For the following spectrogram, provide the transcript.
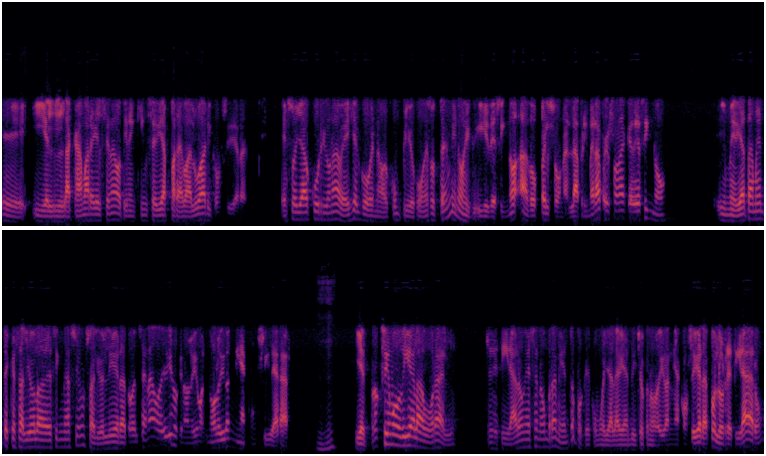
eh, y la Cámara y el Senado tienen 15 días para evaluar y considerar. Eso ya ocurrió una vez y el gobernador cumplió con esos términos y, designó a dos personas. La primera persona que designó, inmediatamente que salió la designación, salió el liderato del Senado y dijo que no lo iban, no lo iban ni a considerar. Y el próximo día laboral retiraron ese nombramiento, porque como ya le habían dicho que no lo iban ni a considerar, pues lo retiraron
